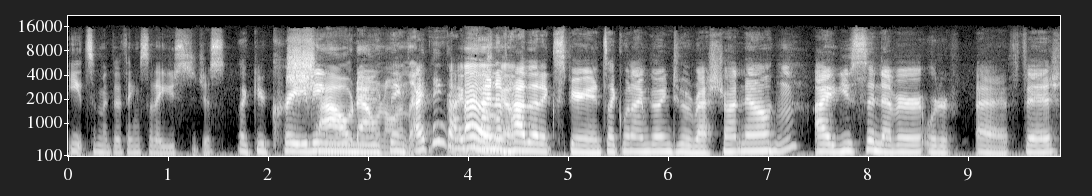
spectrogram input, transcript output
eat some of the things that I used to just Like you're craving Chow new down on, things. like, I think I oh, kind of yeah. had that experience. Like when I'm going to a restaurant now, Mhm. I used to never order uh, fish.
